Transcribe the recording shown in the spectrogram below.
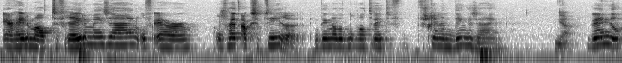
er helemaal tevreden mee zijn of, er, of het accepteren. Ik denk dat het nog wel twee verschillende dingen zijn. Ja. Ik weet niet, of,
